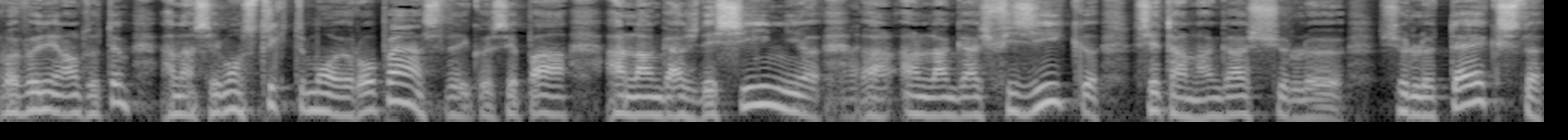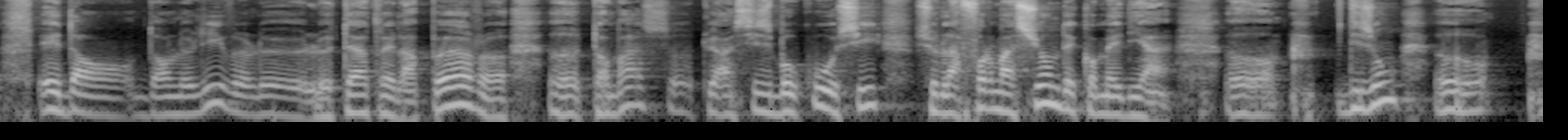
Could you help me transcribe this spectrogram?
revenir en tout thème, un enseignement strictement européen, c'est-à-dire que c'est pas un langage des signes, un, langage physique, c'est un langage sur le sur le texte. Et dans dans le livre le, théâtre et la peur, euh, Thomas, tu insistes beaucoup aussi sur la formation des comédiens. Euh, disons. Euh,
